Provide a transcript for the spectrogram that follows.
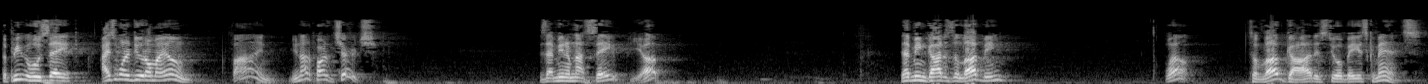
The people who say, I just want to do it on my own. Fine. You're not a part of the church. Does that mean I'm not saved? Yup. Does That mean God doesn't love me? Well, to love God is to obey His commands.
